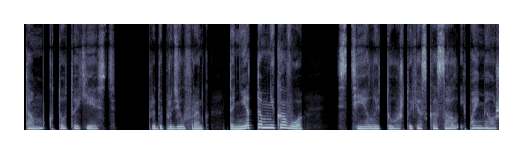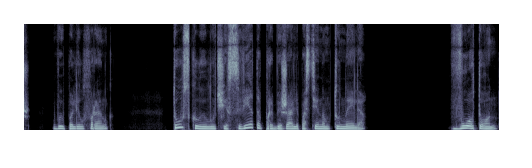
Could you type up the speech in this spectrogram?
«Там кто-то есть», — предупредил Фрэнк. «Да нет там никого!» «Сделай то, что я сказал, и поймешь», — выпалил Фрэнк. Тусклые лучи света пробежали по стенам туннеля. «Вот он!»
